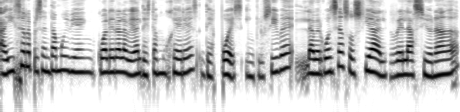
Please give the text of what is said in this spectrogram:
ahí se representa muy bien cuál era la vida de estas mujeres después, inclusive la vergüenza social relacionada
